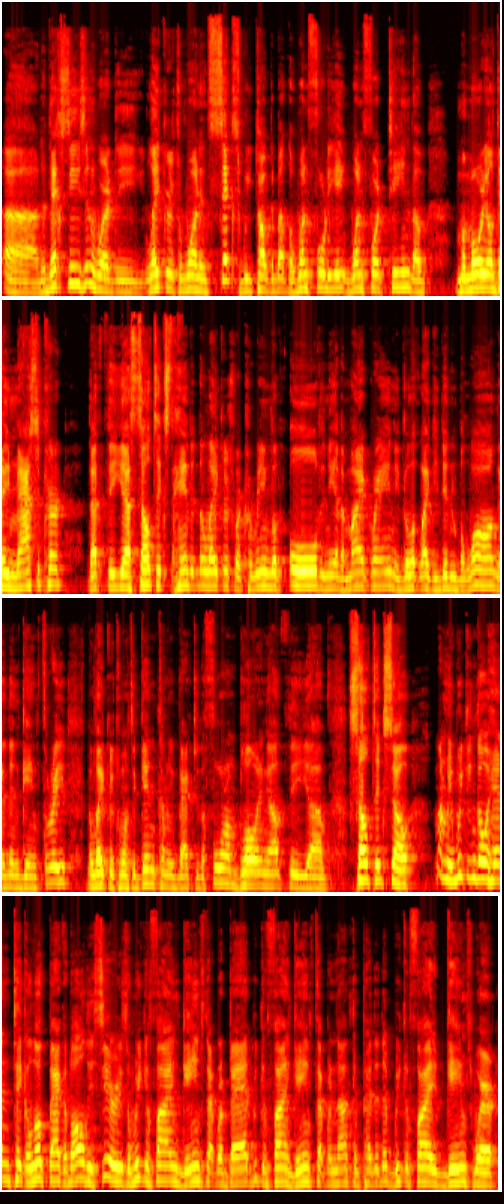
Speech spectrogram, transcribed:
uh, the next season where the Lakers won in six, we talked about the 148 114, the Memorial Day massacre that the uh, Celtics handed the Lakers, where Kareem looked old and he had a migraine. He looked like he didn't belong. And then game three, the Lakers once again coming back to the forum, blowing out the uh, Celtics. So, I mean, we can go ahead and take a look back at all these series and we can find games that were bad. We can find games that were non competitive. We can find games where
